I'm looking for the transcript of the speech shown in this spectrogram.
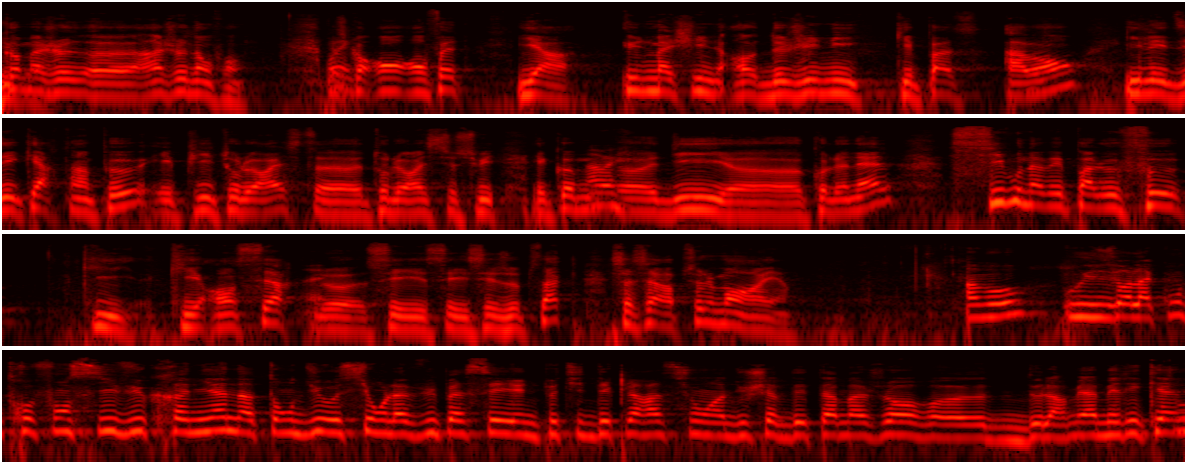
comme un jeu, euh, un jeu d'enfant. Parce qu'en fait, il y a une machine de génie qui passe avant, il les écarte un peu et puis tout le reste, euh, tout le reste se suit. Et comme ah euh, dit euh, colonel, si vous n'avez pas le feu qui, qui encercle ces, ces, ces obstacles, ça sert absolument à rien. Un mot oui. sur la contre-offensive ukrainienne attendue aussi. On l'a vu passer, il y a une petite déclaration hein, du chef d'état-major euh, de l'armée américaine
